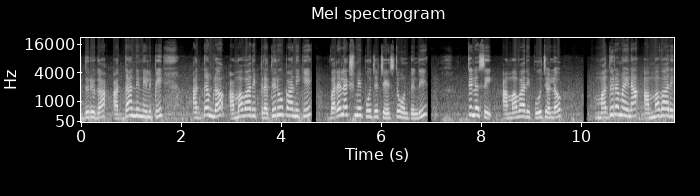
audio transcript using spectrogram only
ఎదురుగా అద్దాన్ని నిలిపి అద్దంలో అమ్మవారి ప్రతిరూపానికి వరలక్ష్మి పూజ చేస్తూ ఉంటుంది. తులసి అమ్మవారి పూజలో మధురమైన అమ్మవారి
